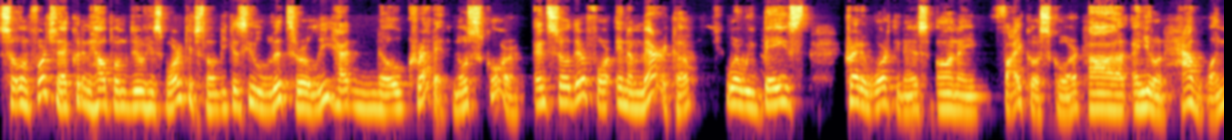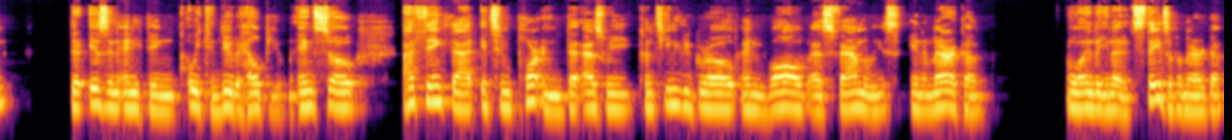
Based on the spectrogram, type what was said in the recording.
So unfortunately, I couldn't help him do his mortgage loan because he literally had no credit, no score. And so therefore, in America, where we base credit worthiness on a FICO score, uh, and you don't have one, there isn't anything we can do to help you. And so I think that it's important that as we continue to grow and evolve as families in America, well, in the United States of America,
